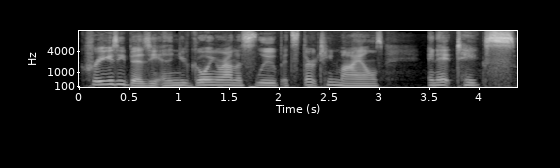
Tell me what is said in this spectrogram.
Crazy busy. And then you're going around this loop. It's 13 miles and it takes,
